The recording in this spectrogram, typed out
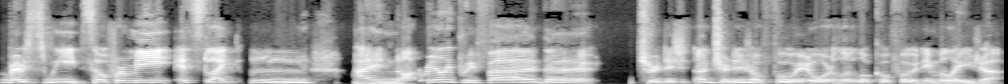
very sweet. So for me, it's like mm, I Mhm. not really prefer the tradition uh, traditional food or the local food in Malaysia.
